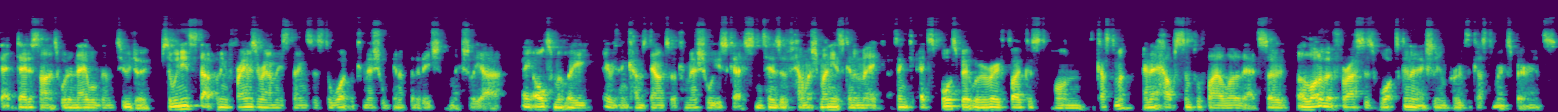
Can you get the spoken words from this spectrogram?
that data science would enable them to do. So we need to start putting frames around these things as to what the commercial benefit of each of them actually are. And ultimately, everything comes down to a commercial use case in terms of how much money it's going to make. I think at Sportsbet, we're very focused on the customer and it helps simplify a lot of that. So a lot of it for us is what's going to actually improve the customer experience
